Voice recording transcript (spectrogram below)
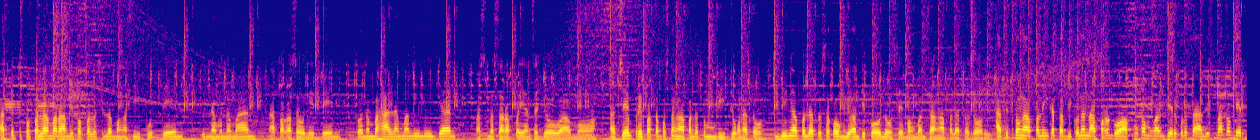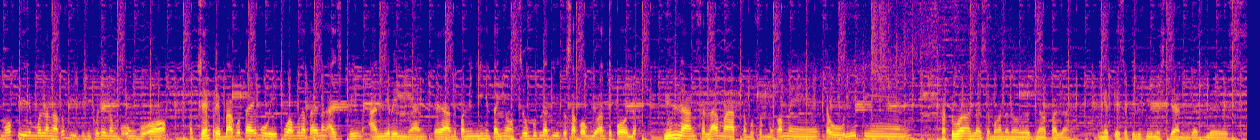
At ito pa pala, marami pa pala sila mga seafood din. Tingnan mo naman, napaka-solid din. Ikaw nang bahalang mamili dyan. Mas masarap pa yan sa jowa mo. At syempre, patapos na nga pala itong video ko na to. Hindi nga pala to sa Kogyo Antipolo, sa ibang bansa nga pala to, sorry. At ito nga pala yung katabi ko na napakagwapo, kamukhang Derek Rosales. Baka bet mo, PM mo lang ako, bibili ko sa'yo ng buong buo. At syempre, bago tayo umuwi, kuha muna tayo ng ice cream. Ani rin yan. Kaya ano pang hinihintay nyo? Sugod na dito sa Kogyo Antipolo. Yun lang, salamat. Nabusog mo kami. Sa ulitin. Katuwaan lang sa mga nanonood nga pala. Ingat kayo sa Pilipinas dyan. God bless.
